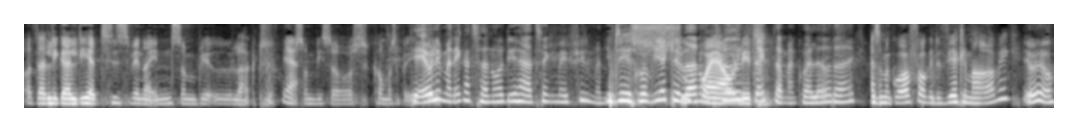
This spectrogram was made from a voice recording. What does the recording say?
Og der ligger alle de her tidsvinder inde, som bliver ødelagt, Ja. ja. og som vi så også kommer tilbage Det er til. ærgerligt, at man ikke har taget nogle af de her ting med i filmen. Ja, det er kunne virkelig have været nogle fede ærgerligt. effekter, man kunne have lavet der, ikke? Altså man kunne opfukke det virkelig meget op, ikke? Jo, jo.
